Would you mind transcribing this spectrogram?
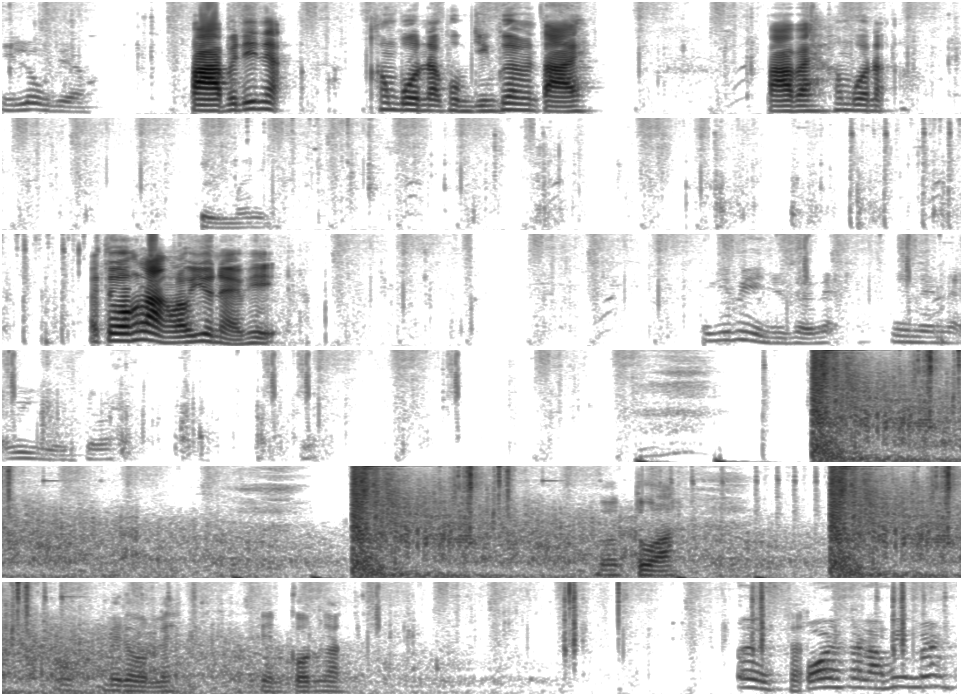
มีลูกเดียวปาไปดิเนี่ย ข้างบนอะผมยิงเพื่อนมันตายปาไปข้างบนอะ ถึงมันไอตัวข้างหลังเราอยู่ไหนพี่ เมื่อกี้พี่เห็นอยู่แถวเนี้ยนี่เนี่ยเนี่ยวิ่งอยู่ใช่ไหมโดนตัวโอ้ไม่โดนเลย เปลี่ยนกลก่อน เออปอยข้างหลังพี่มั้ง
